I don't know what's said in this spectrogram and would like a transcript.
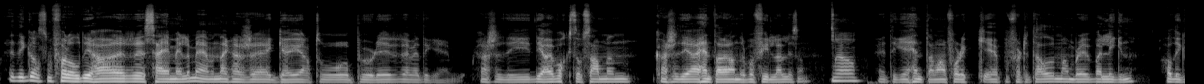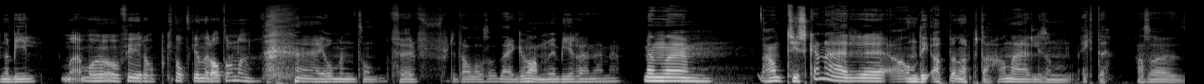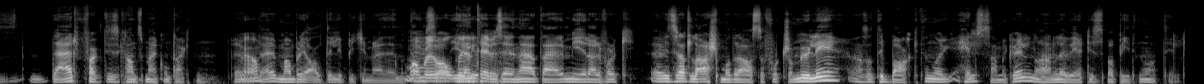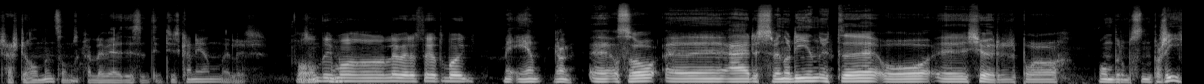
Jeg vet ikke åssen forhold de har seg imellom, men det er kanskje gøy at hun puler, jeg vet ikke. Kanskje de, de har jo vokst opp sammen, kanskje de har henta hverandre på fylla, liksom. Ja. Jeg vet ikke, henta man folk eh, på 40-tallet, man ble jo bare liggende. Hadde ikke noe bil. Nei, må jo fyre opp knottgeneratoren, da. jo, men sånn før 40-tallet også. Det er ikke vanlig med bil, regner jeg med. Men uh, han tyskeren er eh, on the up and up, da. Han er liksom ekte. Altså, det er faktisk han som er kontakten. Ja. er, man blir alltid litt bekymra i den, TV-serien her, at det er mye rare folk. Vi ser at Lars må dra så fort som mulig, altså tilbake til Norge, helst samme kveld, når han har levert disse papirene da, til Kjersti Holmen, som skal levere disse til tyskerne igjen, eller sånt. de må leveres til Göteborg. Med en gang. Eh, og så eh, er Sven Nordin ute og eh, kjører på Von Bromsen på ski.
